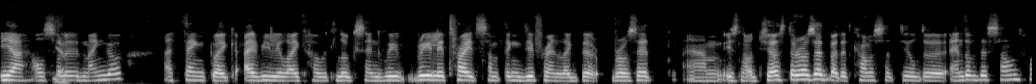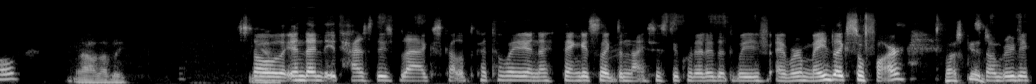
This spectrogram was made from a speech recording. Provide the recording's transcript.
the mango? also, yeah. also with mango. I think like i really like how it looks and we really tried something different like the rosette um, is not just the rosette but it comes until the end of the sound hole wow lovely. So and then it has this black scalloped cutaway and i think it's like the nicest ukulele that we've ever made like so far. That's good. So i'm really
